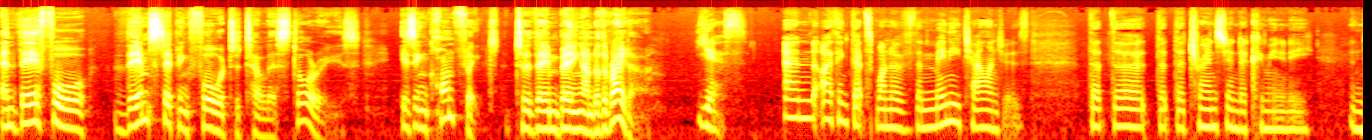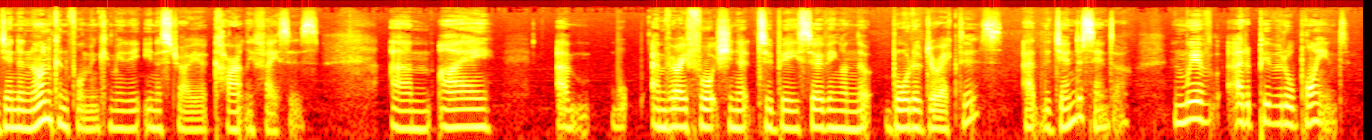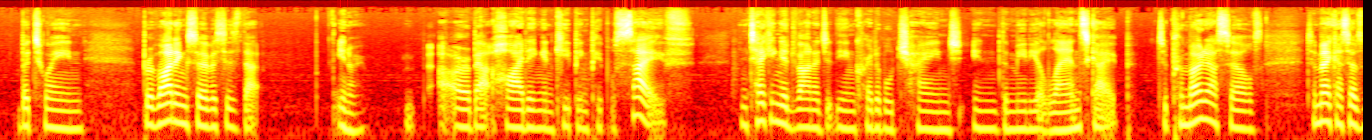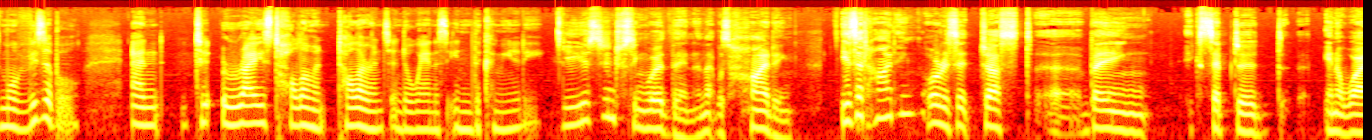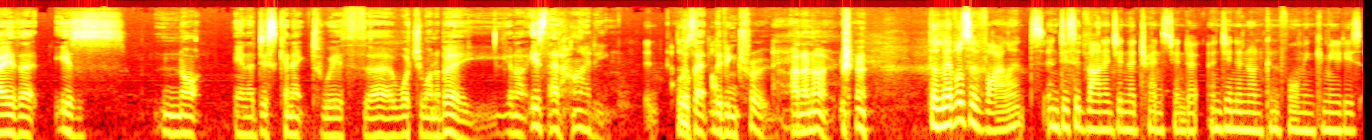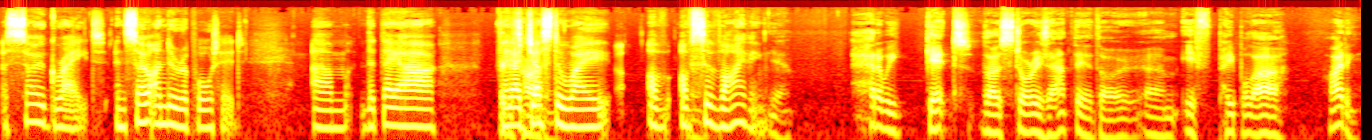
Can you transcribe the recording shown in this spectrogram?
And therefore, them stepping forward to tell their stories is in conflict to them being under the radar. Yes. And I think that's one of the many challenges that the that the transgender community and gender non-conforming community in Australia currently faces. Um, I um, w- am very fortunate to be serving on the board of directors at the Gender Centre, and we're at a pivotal point between providing services that, you know, are about hiding and keeping people safe, and taking advantage of the incredible change in the media landscape to promote ourselves, to make ourselves more visible, and to raise tolerant, tolerance and awareness in the community. You used an interesting word then, and that was hiding. Is it hiding, or is it just uh, being accepted in a way that is not in a disconnect with uh, what you want to be? You know, is that hiding, or Look, is that living true? I don't know. The levels of violence and disadvantage in the transgender and gender non-conforming communities are so great and so underreported um, that they are they are it's just hiding. a way of, of Yeah. surviving. yeah. How do we get those stories out there, though, um, if people are hiding?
